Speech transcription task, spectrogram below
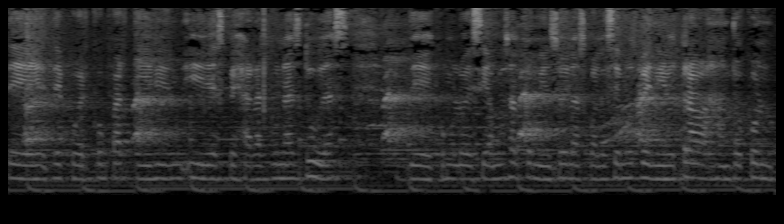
de, poder compartir y, despejar algunas dudas, de como lo decíamos al comienzo, de las cuales hemos venido trabajando con,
